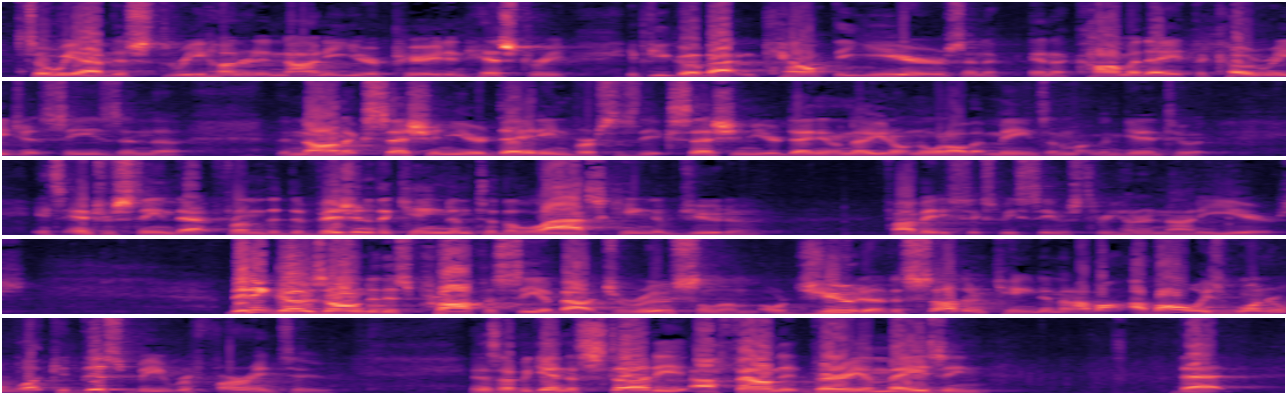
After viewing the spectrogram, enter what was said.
So we have this 390 year period in history. If you go back and count the years and, and accommodate the co regencies and the the non accession year dating versus the accession year dating. I know you don't know what all that means, and I'm not going to get into it. It's interesting that from the division of the kingdom to the last king of Judah, 586 BC was 390 years. Then it goes on to this prophecy about Jerusalem or Judah, the southern kingdom, and I've, I've always wondered what could this be referring to. And as I began to study, I found it very amazing that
